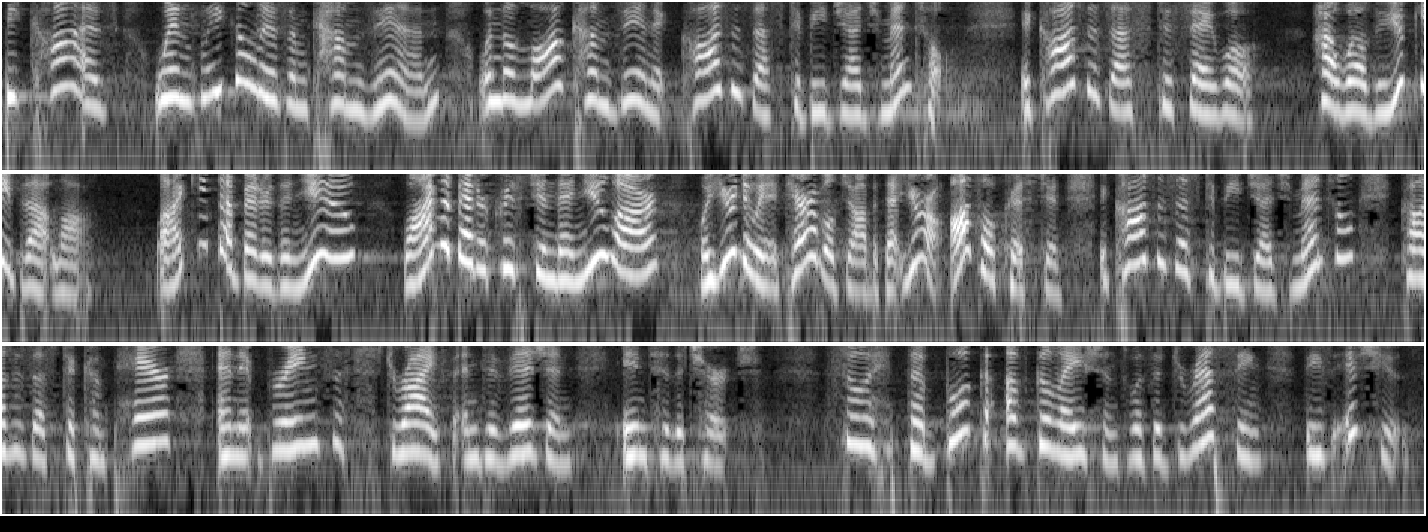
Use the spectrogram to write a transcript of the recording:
Because when legalism comes in, when the law comes in, it causes us to be judgmental. It causes us to say, well, how well do you keep that law? Well, I keep that better than you. Well, I'm a better Christian than you are. Well, you're doing a terrible job at that. You're an awful Christian. It causes us to be judgmental, it causes us to compare, and it brings strife and division into the church. So the book of Galatians was addressing these issues.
